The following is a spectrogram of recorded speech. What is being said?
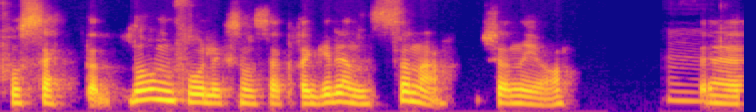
får sätta, de får liksom sätta gränserna, känner jag. Mm. Eh,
